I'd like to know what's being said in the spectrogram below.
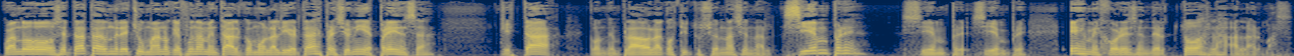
Cuando se trata de un derecho humano que es fundamental, como la libertad de expresión y de prensa, que está contemplado en la Constitución Nacional, siempre, siempre, siempre es mejor encender todas las alarmas.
